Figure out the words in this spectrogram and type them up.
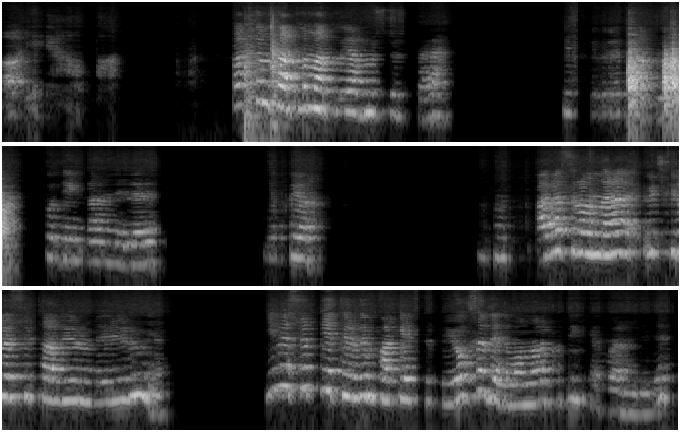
Ay. Baktım tatlı matlı be. Bisküvili tatlı. Puding anneleri yapıyor. Ara sıra onlara 3 kilo süt alıyorum veriyorum ya. Yine süt getirdim paket sütü. Yoksa dedim onlara puding yaparım dedi.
